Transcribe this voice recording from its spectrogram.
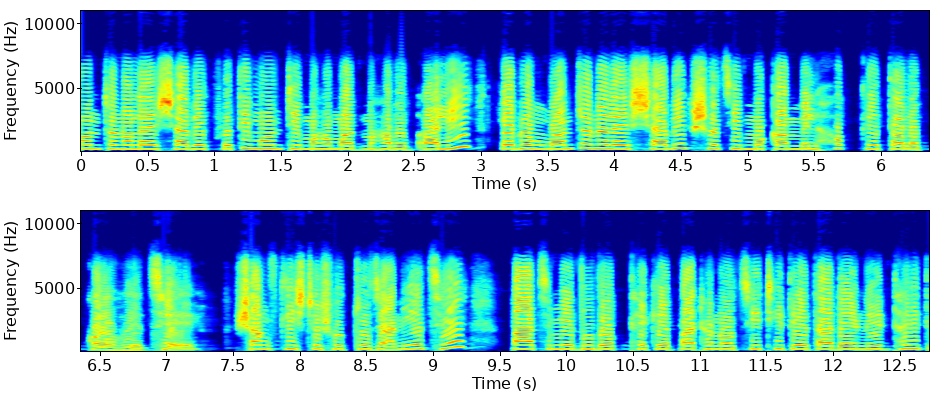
মন্ত্রণালয়ের সাবেক প্রতিমন্ত্রী মোহাম্মদ মাহবুব আলী এবং মন্ত্রণালয়ের সাবেক সচিব মোকাম্মেল হককে তলব করা হয়েছে। সংশ্লিষ্ট সূত্র জানিয়েছে, পাঁচ মে দুদক থেকে পাঠানো চিঠিতে তাদের নির্ধারিত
